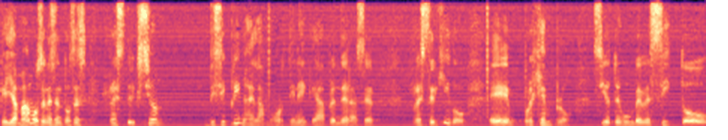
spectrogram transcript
que llamamos en ese entonces restricción, disciplina. El amor tiene que aprender a ser restringido. Eh, por ejemplo, si yo tengo un bebecito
